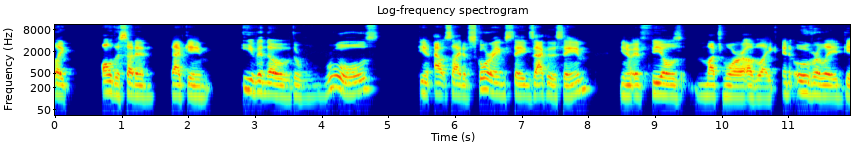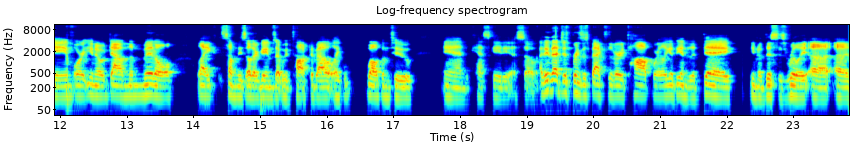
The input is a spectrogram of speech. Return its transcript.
like all of a sudden that game, even though the rules you know outside of scoring stay exactly the same, you know it feels much more of like an overlaid game or you know down the middle like some of these other games that we've talked about like welcome to and Cascadia. So I think that just brings us back to the very top where like at the end of the day, you know, this is really a, a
